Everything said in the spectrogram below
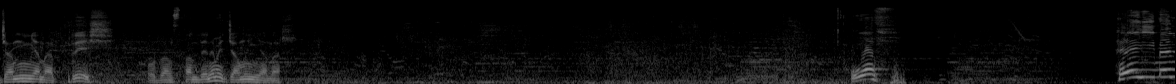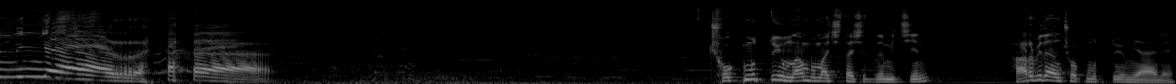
Canın yanar trash. Oradan stun deneme canın yanar. Of. Hey Mendinger. çok mutluyum lan bu maçı taşıdığım için. Harbiden çok mutluyum yani.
